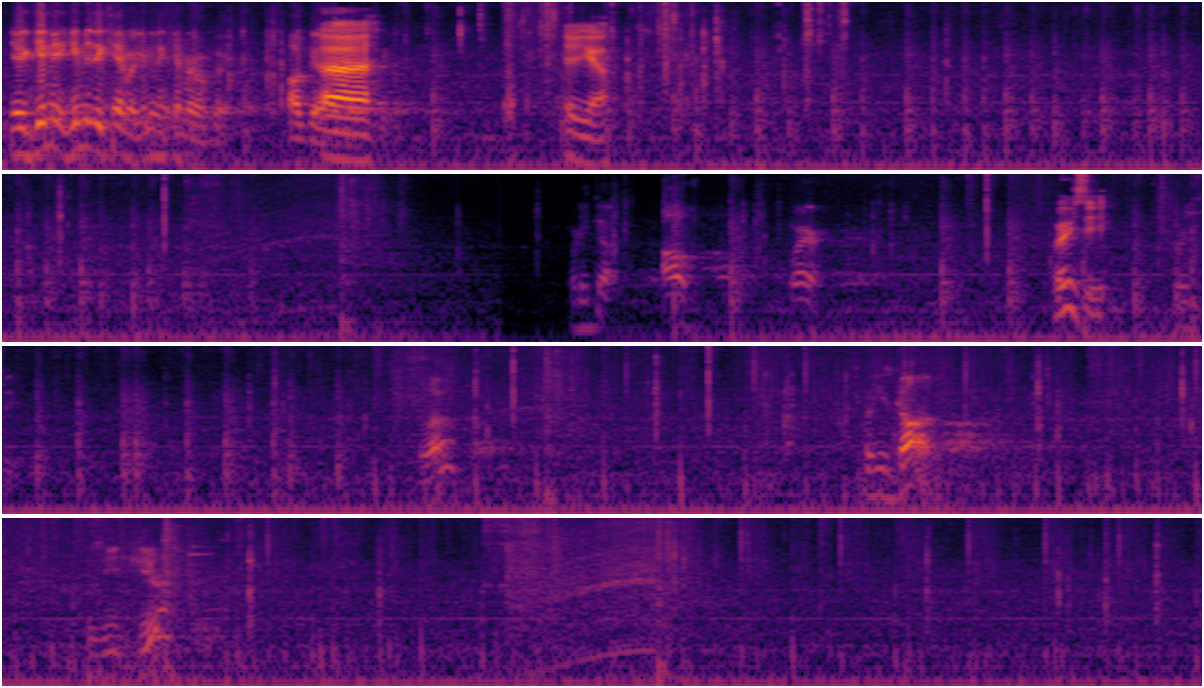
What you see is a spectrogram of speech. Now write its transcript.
Yeah, give me give me the camera. Give me the camera real quick. I'll get it. Uh, There you go. Where'd he go? Oh, where? Where is he? Where is he? Hello? But he's gone. Is he here?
